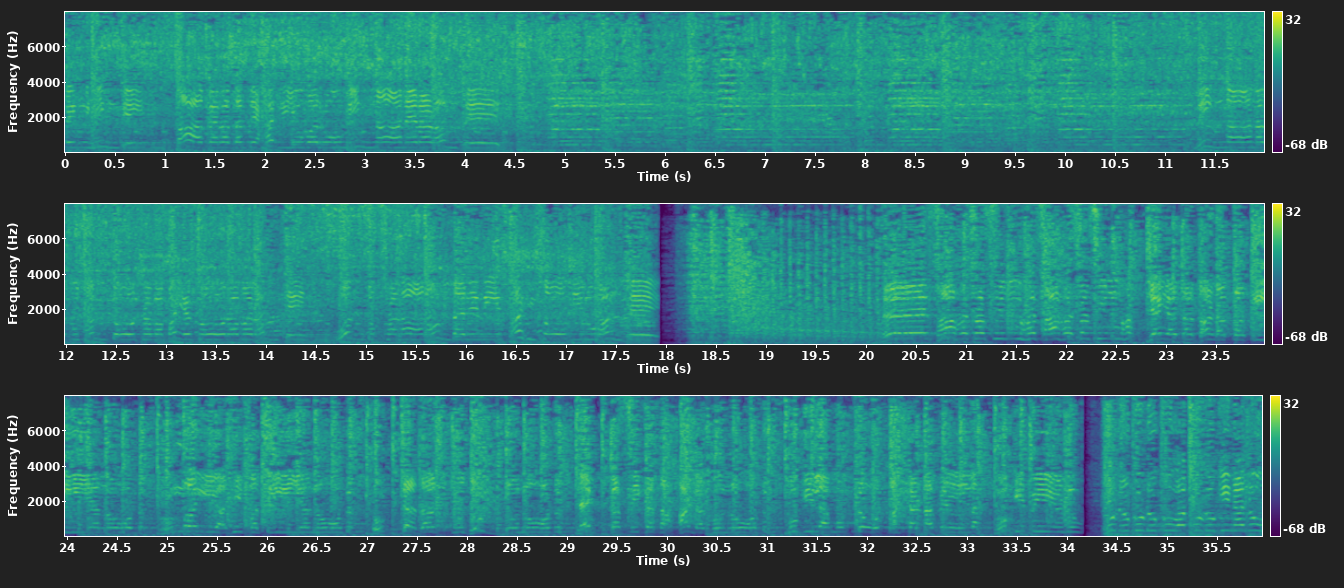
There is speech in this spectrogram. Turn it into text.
ಬೆನ್ನು ಹಿಂದೆ ಸಾಗರದಂತೆ ಹರಿಯುವರು ನಿನ್ನ ನೆರಳಂತೆ ನಿನ್ನ ನಗು ಸಂತೋಷವ ಬಯಸೋರವರಂತೆ ಒಂದು ಕ್ಷಣ ನೊಂದರೆ ನೀ ಸಹಿಸೋದಿರುವಂತೆ ಸಾಹಸ ಸಿಂಹ ಸಾಹಸ ಸಿಂಹ ಜಯದ గణపతియ ನೋಡು ಮುಂಬೈ ಅಧಿಪತಿಯ ನೋಡು ಹುಟ್ಟದಷ್ಟು ದುಡ್ಡು ಮುಗಿಲ ಮುಟ್ಟೋ ಕಟ್ಟಡವೆಲ್ಲ ಮುಗಿಬೀಳು ಗುಡುಗುಡುಗುವ ಗುಡುಗಿನಲು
